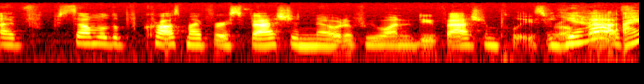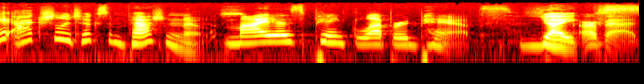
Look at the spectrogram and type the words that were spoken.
I've stumbled across my first fashion note. If we want to do fashion police, real yeah. fast. I actually took some fashion notes. Maya's pink leopard pants Yikes. are bad.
